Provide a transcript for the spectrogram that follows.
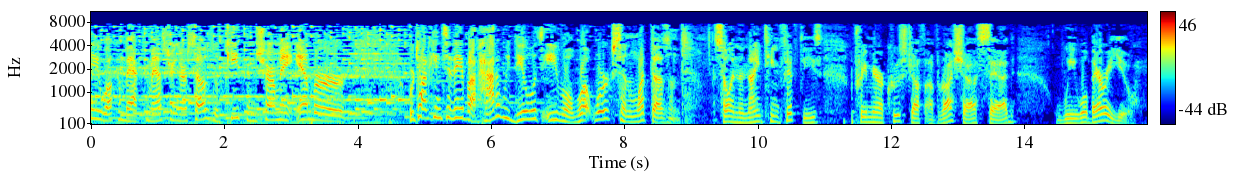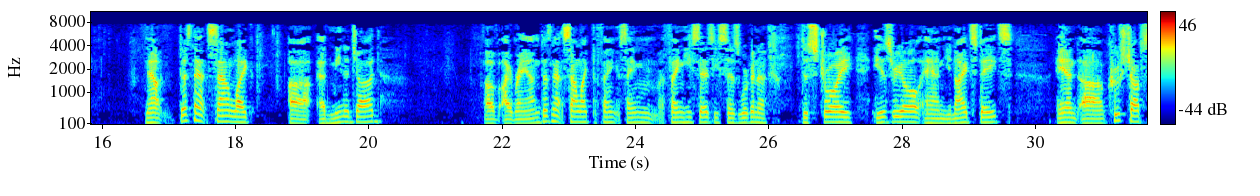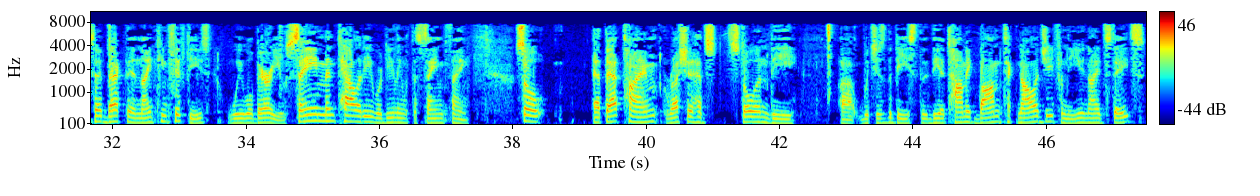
Hey, welcome back to Mastering Ourselves with Keith and Charmaine Amber. We're talking today about how do we deal with evil, what works and what doesn't. So in the 1950s, Premier Khrushchev of Russia said, "We will bury you." Now, doesn't that sound like uh, Ahmadinejad of Iran? Doesn't that sound like the thing, same thing he says? He says we're going to destroy Israel and United States. And uh, Khrushchev said back then, 1950s, we will bury you. Same mentality. We're dealing with the same thing. So at that time, Russia had stolen the, uh, which is the beast, the, the, atomic bomb technology from the United States.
